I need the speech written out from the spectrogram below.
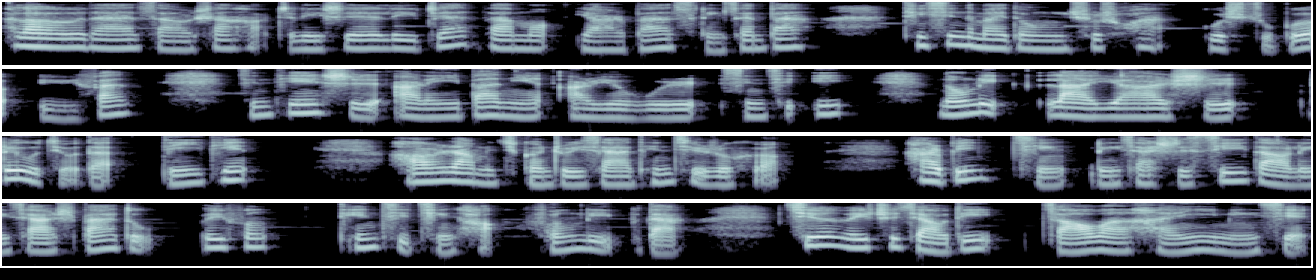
Hello，大家早上好，这里是荔枝 FM 幺二八四零三八，听心的脉动说说话，我是主播雨帆。今天是二零一八年二月五日，星期一，农历腊月二十六九的第一天。好，让我们去关注一下天气如何。哈尔滨晴，零下十七到零下二十八度，微风，天气晴好，风力不大，气温维持较低，早晚寒意明显。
